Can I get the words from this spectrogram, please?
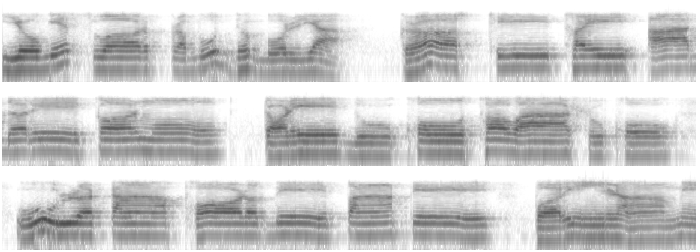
યોગેશ્વર પ્રબુદ્ધ બોલ્યા ગ્રસ્થી થઈ આદરે કર્મો, ટળે દુઃખો થવા સુખો. ઉલટા ફળ દેતા તે પરિણામે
